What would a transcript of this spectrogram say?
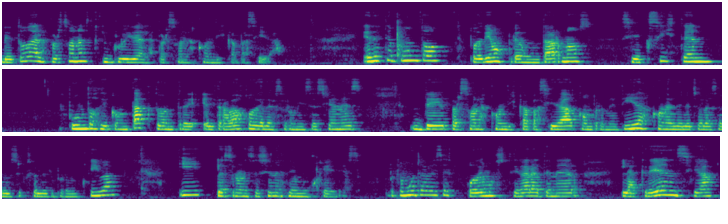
de todas las personas, incluidas las personas con discapacidad. En este punto podríamos preguntarnos si existen puntos de contacto entre el trabajo de las organizaciones de personas con discapacidad comprometidas con el derecho a la salud sexual y reproductiva y las organizaciones de mujeres. Porque muchas veces podemos llegar a tener la creencia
